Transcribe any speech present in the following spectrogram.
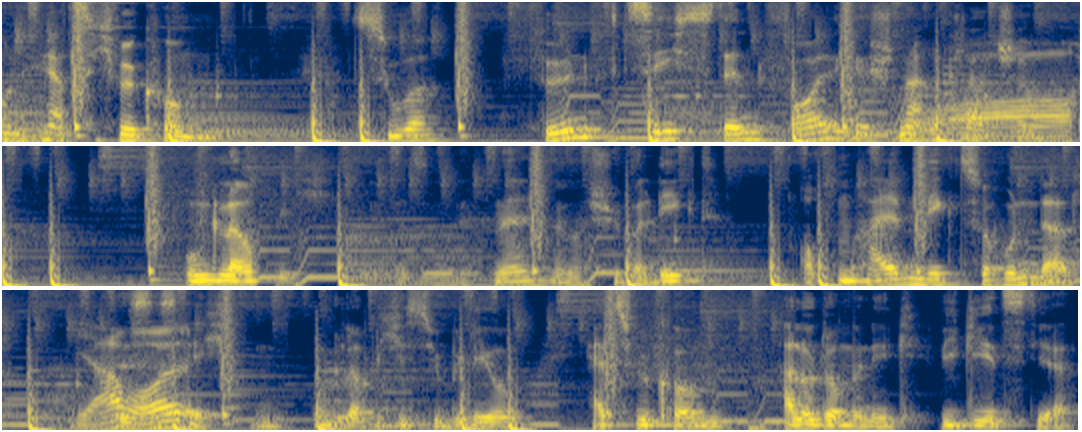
und herzlich willkommen zur 50. Folge Schnackenklatscher. Unglaublich. Also, ne, wenn man schon überlegt, auf dem halben Weg zu 100. Jawohl. Das ist echt ein unglaubliches Jubiläum. Herzlich willkommen. Hallo Dominik, wie geht's dir?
